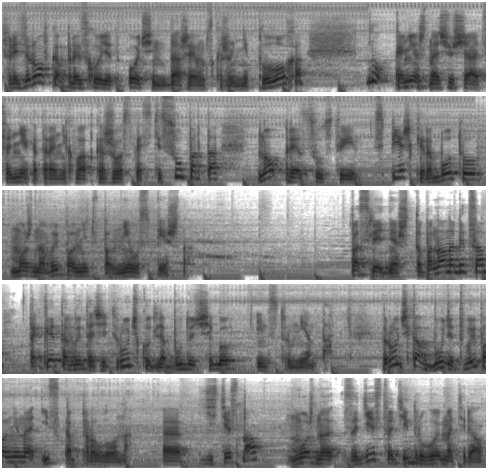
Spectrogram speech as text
Фрезеровка происходит очень, даже я вам скажу, неплохо. Ну, конечно, ощущается некоторая нехватка жесткости суппорта, но при отсутствии спешки работу можно выполнить вполне успешно. Последнее, что понадобится, так это выточить ручку для будущего инструмента. Ручка будет выполнена из капролона. Э, естественно, можно задействовать и другой материал.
